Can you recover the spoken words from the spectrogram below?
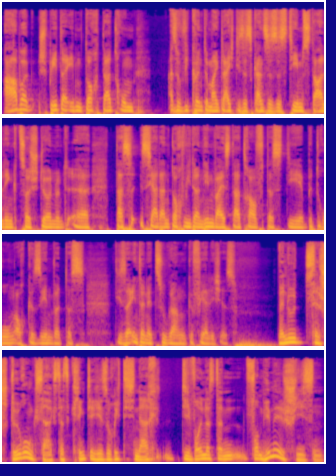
aber später eben doch darum, also wie könnte man gleich dieses ganze System Starlink zerstören? Und äh, das ist ja dann doch wieder ein Hinweis darauf, dass die Bedrohung auch gesehen wird, dass dieser Internetzugang gefährlich ist. Wenn du Zerstörung sagst, das klingt ja hier so richtig nach, die wollen das dann vom Himmel schießen.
